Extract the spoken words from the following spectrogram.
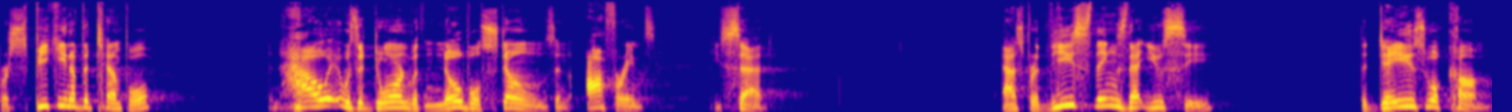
were speaking of the temple and how it was adorned with noble stones and offerings, he said, As for these things that you see, the days will come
